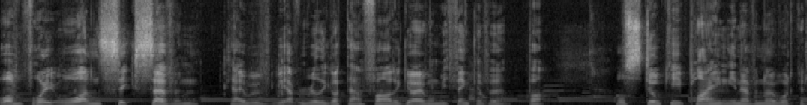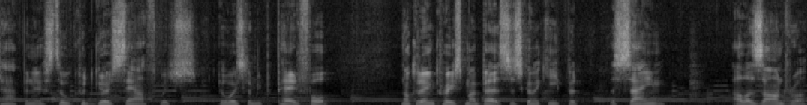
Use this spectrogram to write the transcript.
1.167. Okay, we've, we haven't really got that far to go when we think of it, but we'll still keep playing. You never know what could happen. It still could go south, which you're always going to be prepared for. Not going to increase my bets, just going to keep it the same. Alessandra,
